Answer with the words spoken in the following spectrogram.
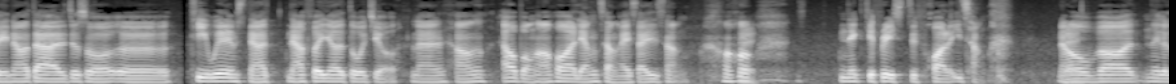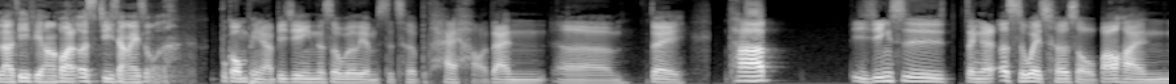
对，然后大家就说，呃，T Williams 拿拿分要多久？那好像 Albon 好像花了两场还是三场，然后 Nick De Vries 只花了一场，然后我不知道那个 Latifi 好像花了二十几场还是什么的，不公平啊！毕竟那时候 Williams 的车不太好，但呃，对他已经是整个二十位车手，包含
